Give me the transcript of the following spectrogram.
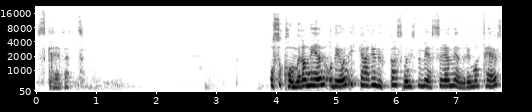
skrevet. Og så kommer han igjen, og det gjør han ikke her i Lukas, men hvis du leser jeg mener i Matteus,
